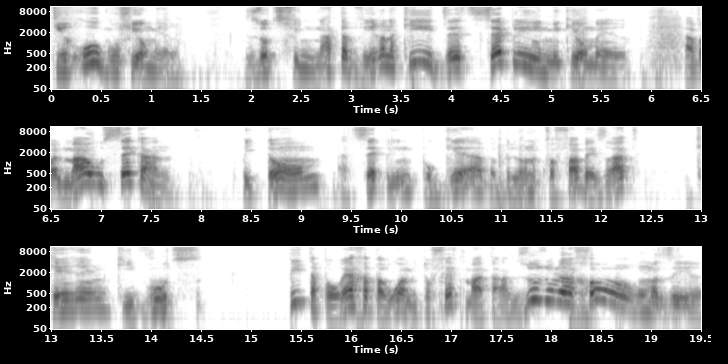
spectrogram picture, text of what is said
תראו, גופי אומר, זאת ספינת אוויר ענקית, זה צפלין, מיקי אומר. אבל מה הוא עושה כאן? פתאום הצפלין פוגע בבלון הכפפה בעזרת קרן כיווץ. פיט הפורח הפרוע מתעופף מטה, זוזו לאחור, הוא מזהיר.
